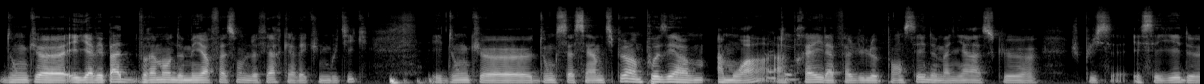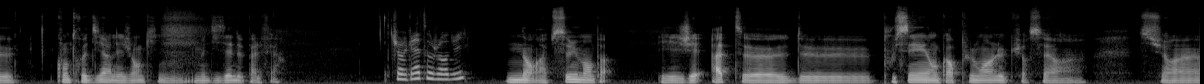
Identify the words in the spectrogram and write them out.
Donc, euh, et il n'y avait pas vraiment de meilleure façon de le faire qu'avec une boutique. Et donc, euh, donc ça s'est un petit peu imposé à, à moi. Après, il a fallu le penser de manière à ce que euh, je puisse essayer de contredire les gens qui me disaient de ne pas le faire. Tu regrettes aujourd'hui? Non, absolument pas. Et j'ai hâte euh, de pousser encore plus loin le curseur sur, euh,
